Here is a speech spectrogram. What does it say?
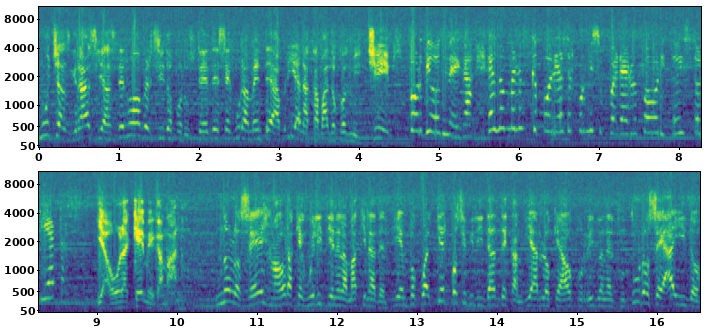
Muchas gracias. De no haber sido por ustedes, seguramente habrían acabado con mis chips. Por Dios, Mega. Es lo menos que podría hacer por mi superhéroe favorito de historietas. ¿Y ahora qué, Mega Man? No lo sé. Ahora que Willy tiene la máquina del tiempo, cualquier posibilidad de cambiar lo que ha ocurrido en el futuro se ha ido.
